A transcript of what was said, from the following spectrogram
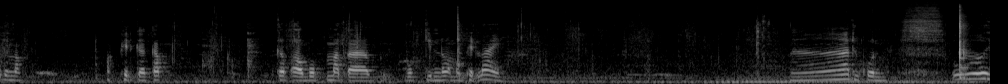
เดี๋ยวมักมักเผ็ดกับกับกับเอาบบมักกับบกินเนาะมันเผ็ดไล่นะทุกคนอุ้ย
